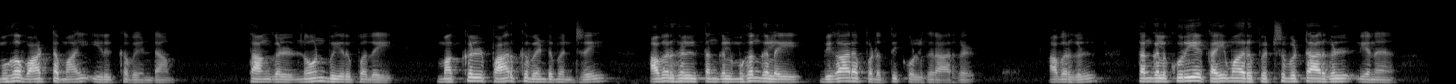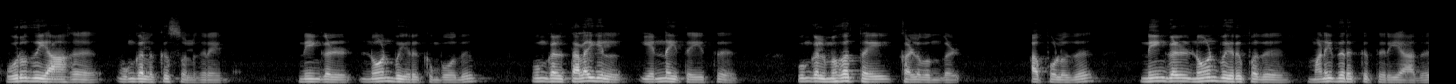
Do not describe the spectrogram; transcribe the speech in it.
முகவாட்டமாய் இருக்க வேண்டாம். தாங்கள் நோன்பு இருப்பதை மக்கள் பார்க்க வேண்டுமென்றே அவர்கள் தங்கள் முகங்களை விகாரப்படுத்தி கொள்கிறார்கள். அவர்கள் தங்களுக்குரிய கைமாறு பெற்றுவிட்டார்கள் என உறுதியாக உங்களுக்கு சொல்கிறேன். நீங்கள் நோன்பு இருக்கும்போது உங்கள் தலையில் எண்ணெய் தேய்த்து உங்கள் முகத்தை கழுவுங்கள். அப்பொழுது நீங்கள் நோன்பு இருப்பது மனிதருக்கு தெரியாது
